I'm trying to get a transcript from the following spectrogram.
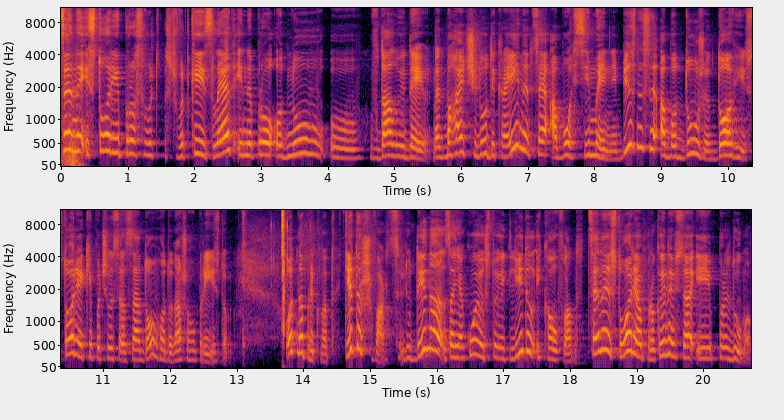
Це не історії про швид- швидкий злет і не про одну о, вдалу ідею. Надбагатші люди країни це або сімейні бізнеси, або дуже довгі історії, які почалися задовго до нашого приїзду. От, наприклад, Дітер Шварц людина, за якою стоїть Lidl і Kaufland. Це не історія, прокинувся і придумав.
